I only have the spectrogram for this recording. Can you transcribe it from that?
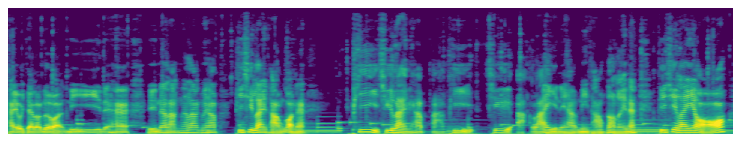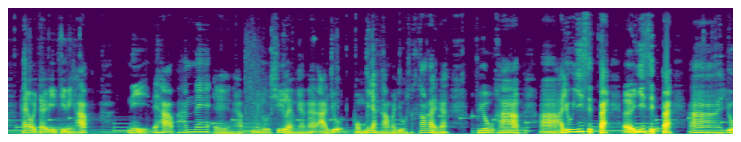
ให้หัวใจเราด้วยว่ะนี่นะฮะเอ้น่ารักน่ารักนะครับพี่ชื่ออะไรถามก่อนนะพี่ชื่ออะไรนะครับ อะพี่ชื่ออะไรนะครับ นี่ถามก่อนเลยนะ พี่ชื่ออะไรหรอ ให้หัวใจอีกทีนึงครับ นี่นะครับฮันแน่เออนะครับไม่รู้ชื่ออะไรเหมือนกันนะ อายุผมไม่อยากถามอายุสักเท่าไหร่นะฟิลครับอ่าอายุ20ไปเออ20ไปอายุ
